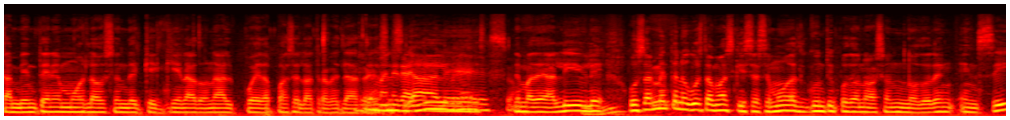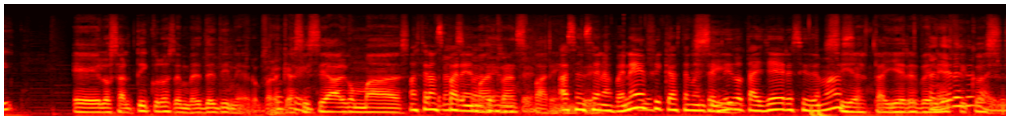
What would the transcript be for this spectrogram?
También tenemos la opción de que quien quiera donar pueda hacerlo a través de las De redes manera sociales, libre. Eso. de manera libre. Usualmente nos gusta más que si hacemos algún tipo de donación nos donen en sí eh, los artículos en vez del dinero, para que así sea algo más, Más transparente. más Transparente. Hacen cenas benéficas, tengo Sí. entendido, talleres y demás. Sí, es talleres ¿Talleres de benéficos.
